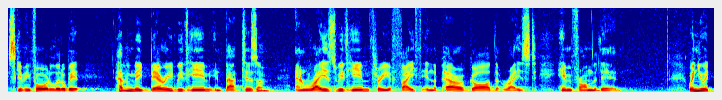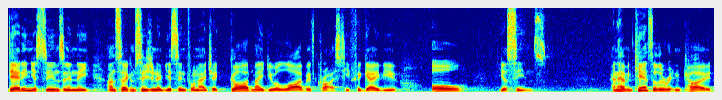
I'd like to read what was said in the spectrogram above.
Skipping forward a little bit, having been buried with him in baptism and raised with him through your faith in the power of God that raised him from the dead. When you were dead in your sins and in the uncircumcision of your sinful nature, God made you alive with Christ. He forgave you all your sins. And having cancelled the written code,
